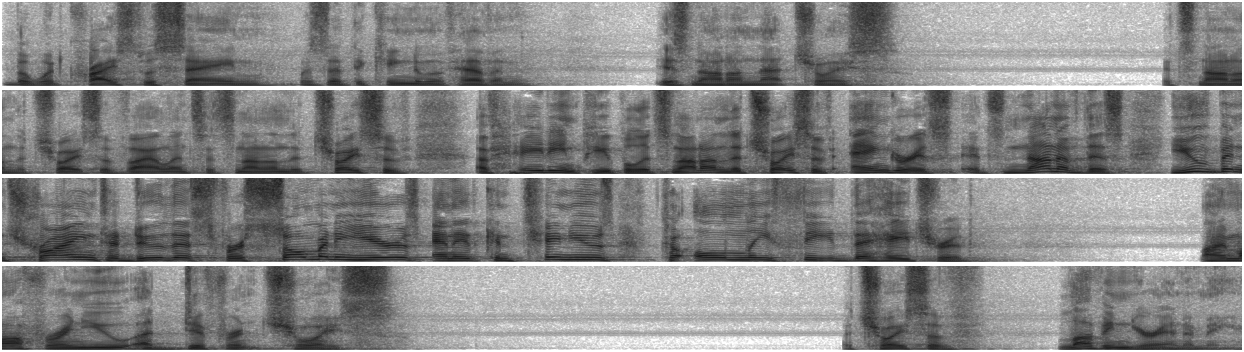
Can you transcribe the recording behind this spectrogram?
But what Christ was saying was that the kingdom of heaven is not on that choice. It's not on the choice of violence. It's not on the choice of, of hating people. It's not on the choice of anger. It's, it's none of this. You've been trying to do this for so many years, and it continues to only feed the hatred. I'm offering you a different choice a choice of loving your enemy,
